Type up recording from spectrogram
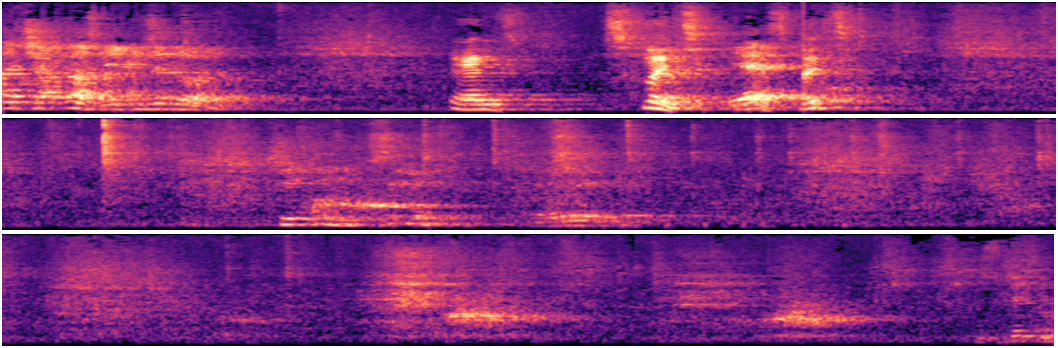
Alttan çapraz birbirinize doğru. And split. Yes. Split. Çekin yükselin. Evet. Üstte bir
